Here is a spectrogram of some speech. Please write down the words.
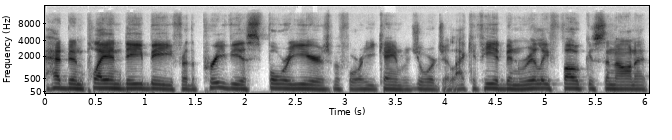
had been playing DB for the previous four years before he came to Georgia. Like if he had been really focusing on it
